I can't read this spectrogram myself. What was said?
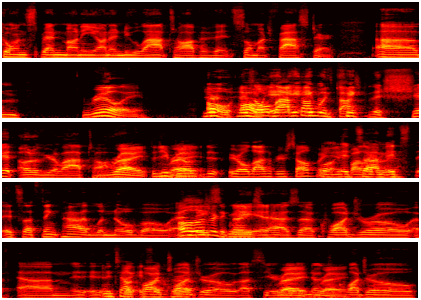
go and spend money on a new laptop if it's so much faster? Um, really, Your- oh, his oh, old it- laptop it, is would kick the shit out of your laptop. right? Did you right. build th- your old laptop yourself? Or Well, you just it's um, a- it's it's a ThinkPad Lenovo, and Oh, those are basically nice. it has a Quadro, um, it, it- it's, Intel the, it's the Quadro. Quadro uh, series. Right, no, right. It's a Quadro.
